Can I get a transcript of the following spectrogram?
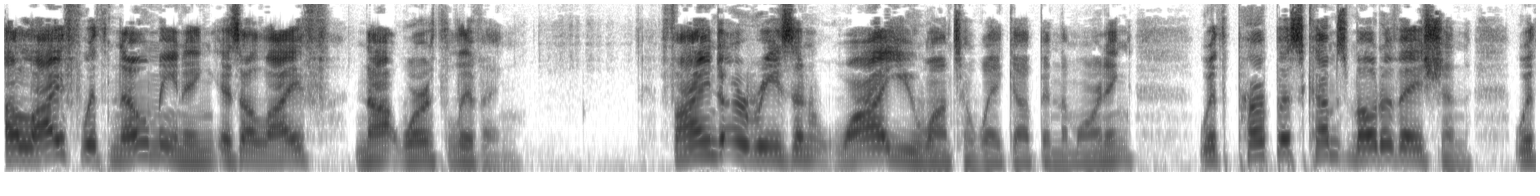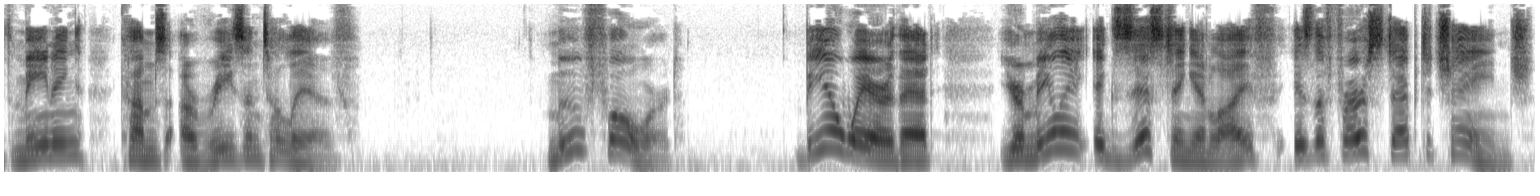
A life with no meaning is a life not worth living. Find a reason why you want to wake up in the morning. With purpose comes motivation. With meaning comes a reason to live. Move forward. Be aware that your merely existing in life is the first step to change.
